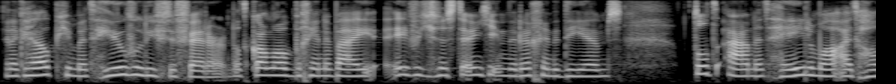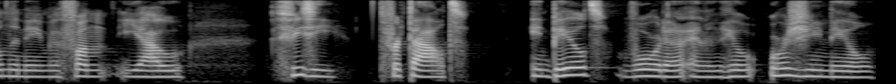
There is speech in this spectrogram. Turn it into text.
En ik help je met heel veel liefde verder. Dat kan wel beginnen bij eventjes een steuntje in de rug in de DM's. Tot aan het helemaal uit handen nemen van jouw visie. Vertaald in beeld, woorden en een heel origineel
